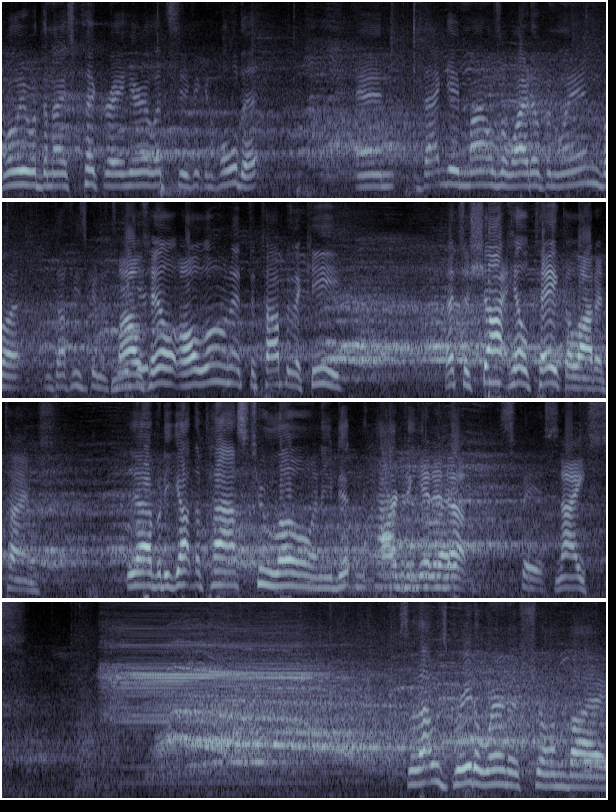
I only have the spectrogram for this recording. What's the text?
Willie with the nice pick right here. Let's see if he can hold it. And that gave Miles a wide open lane, but Duffy's going to take Miles it. Hill all alone at the top of the key. That's a shot he'll take a lot of times. Yeah, but he got the pass too low and he didn't have Hard to get the it right up. space. Nice. So that was great awareness shown by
